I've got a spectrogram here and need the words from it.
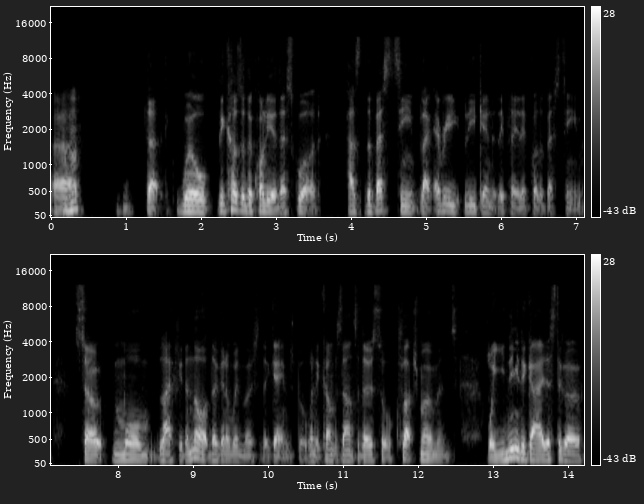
Uh, mm-hmm. that will because of the quality of their squad has the best team. Like every league game that they play, they've got the best team. So more likely than not, they're going to win most of the games. But when it comes down to those sort of clutch moments where you need a guy just to go,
